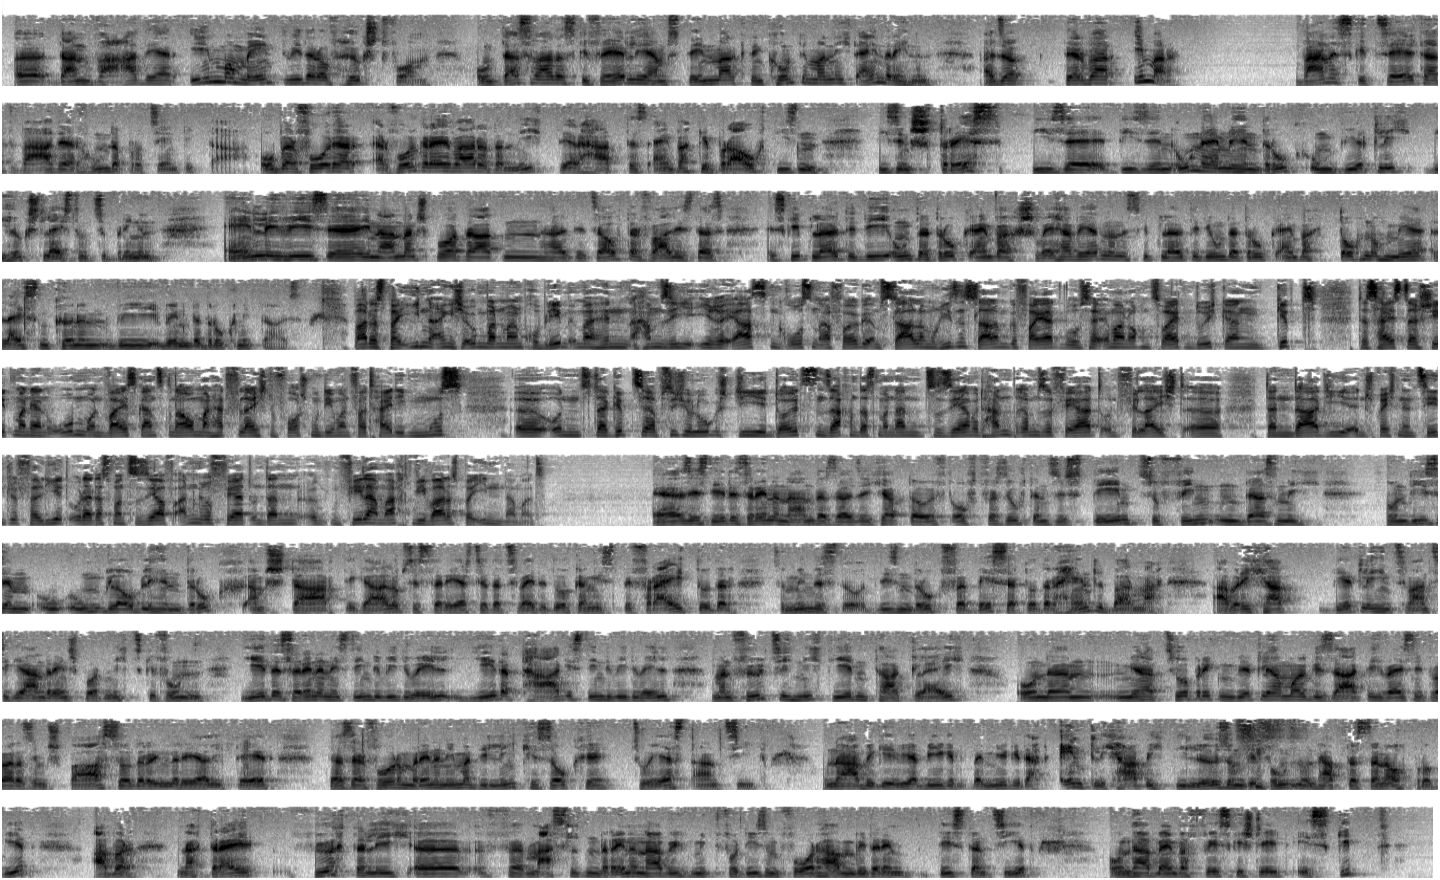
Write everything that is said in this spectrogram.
Äh, dann war der im Moment wieder auf Höchstform. Und das war das Gefährliche am Stenmark, den konnte man nicht einrechnen. Also der war immer, wann es gezählt hat, war der hundertprozentig da. Ob er vorher erfolgreich war oder nicht, der hat es einfach gebraucht, diesen, diesen Stress, diese, diesen unheimlichen Druck, um wirklich die Höchstleistung zu bringen. Ähnlich wie es äh, in anderen Sportarten halt jetzt auch der Fall ist, dass es gibt Leute, die unter Druck einfach schwächer werden und es gibt Leute, die unter Druck einfach doch noch mehr leisten können, wie wenn der Druck nicht da ist. War das bei Ihnen eigentlich irgendwann mal ein Problem? Immerhin haben Sie Ihre ersten großen Erfolge im Slalom, Riesenslalom gefeiert, wo es ja immer noch einen zweiten Durchgang gibt. Das heißt, da steht man ja oben und weiß ganz genau, man hat vielleicht einen Vorsprung, den man verteidigen muss. Äh, und da gibt's ja psychologisch die dollsten Sachen, dass man dann zu sehr mit Handbremse fährt und vielleicht äh, dann da die entsprechenden Zehntel verliert oder dass man zu sehr auf Angriff fährt und dann irgendeinen Fehler macht. Wie war das bei Ihnen damals? Ja, es ist jedes Rennen anders. Also ich habe da oft, oft versucht, ein System zu finden, das mich von diesem unglaublichen Druck am Start, egal ob es der erste oder zweite Durchgang ist, befreit oder zumindest diesen Druck verbessert oder handelbar macht. Aber ich habe wirklich in 20 Jahren Rennsport nichts gefunden. Jedes Rennen ist individuell, jeder Tag ist individuell, man fühlt sich nicht jeden Tag gleich und ähm, mir hat Zurbrücken wirklich einmal gesagt, ich weiß nicht, war das im Spaß oder in Realität, dass er vor dem Rennen immer die linke Socke zuerst anzieht. Und da habe ich, ich hab bei mir gedacht, endlich habe ich die Lösung gefunden und habe das dann auch probiert. Aber nach drei fürchterlich äh, vermasselten Rennen habe ich mit vor diesem Vorhaben wieder distanziert und habe einfach festgestellt, es gibt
